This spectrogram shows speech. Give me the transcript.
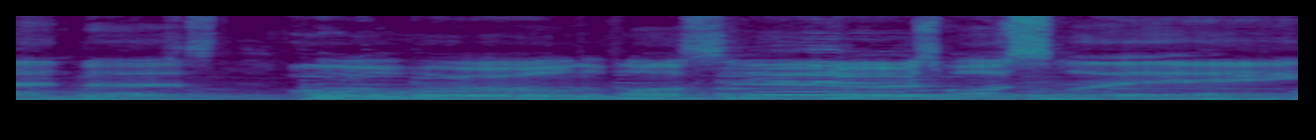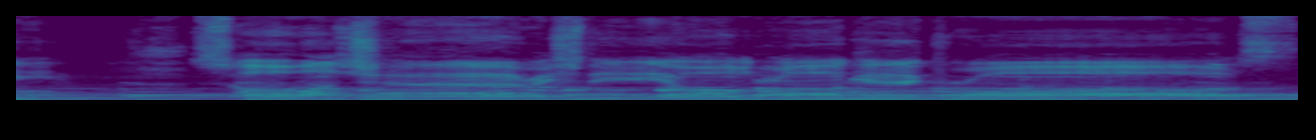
and best, for a world of lost sinners was slain. So I'll cherish the old rugged cross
